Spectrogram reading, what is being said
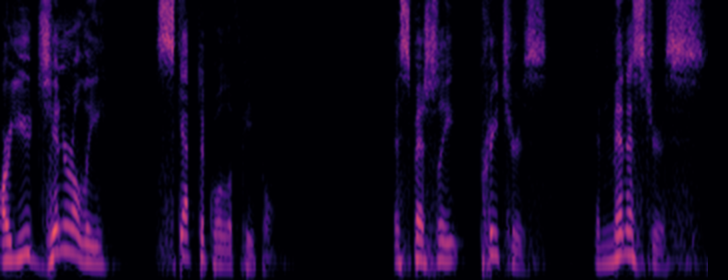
Are you generally skeptical of people, especially preachers and ministers?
